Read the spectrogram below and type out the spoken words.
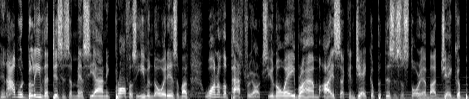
And I would believe that this is a messianic prophecy, even though it is about one of the patriarchs. You know, Abraham, Isaac, and Jacob, but this is a story about Jacob,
